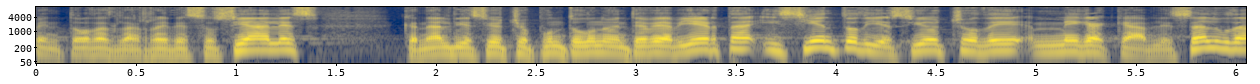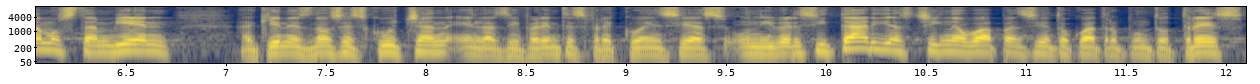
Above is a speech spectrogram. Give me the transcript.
en todas las redes sociales, canal 18.1 en TV abierta y 118 de Megacable. Saludamos también a quienes nos escuchan en las diferentes frecuencias universitarias, Chignahuapan 104.3,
